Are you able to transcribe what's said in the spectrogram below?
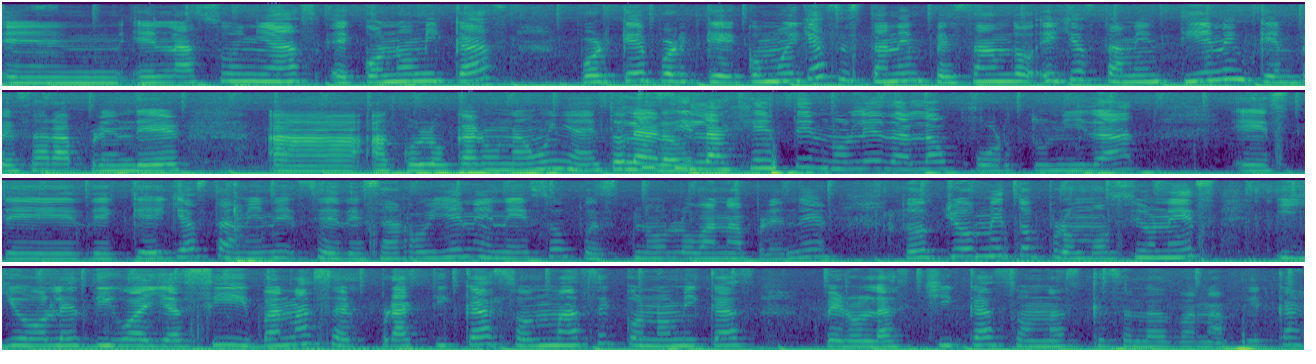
en, en las uñas económicas. ¿Por qué? Porque como ellas están empezando, ellas también tienen que empezar a aprender a, a colocar una uña. Entonces, Claro. si la gente no le da la oportunidad este de que ellas también se desarrollen en eso, pues no lo van a aprender. Entonces yo meto promociones y yo les digo a ellas, sí, van a hacer prácticas, son más económicas, pero las chicas son las que se las van a aplicar.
